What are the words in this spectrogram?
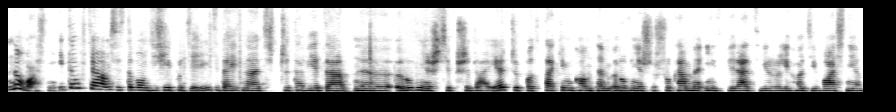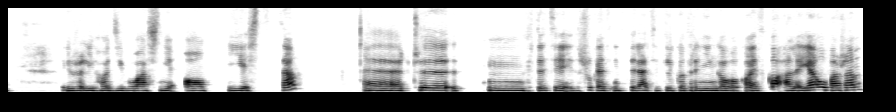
no właśnie, i tym chciałam się z Tobą dzisiaj podzielić. Daj znać, czy ta wiedza y, również się przydaje, czy pod takim kątem również szukamy inspiracji, jeżeli chodzi właśnie, jeżeli chodzi właśnie o jeźdźca, e, czy Mm, chcecie szukać inspiracji tylko treningowo-końsko, ale ja uważam,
